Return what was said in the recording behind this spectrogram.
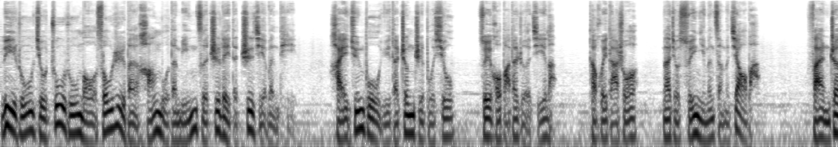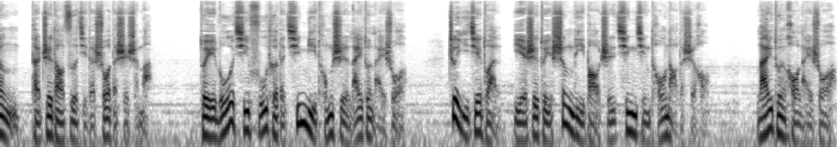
例如，就诸如某艘日本航母的名字之类的肢解问题，海军部与他争执不休，最后把他惹急了。他回答说：“那就随你们怎么叫吧，反正他知道自己的说的是什么。”对罗奇福特的亲密同事莱顿来说，这一阶段也是对胜利保持清醒头脑的时候。莱顿后来说，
